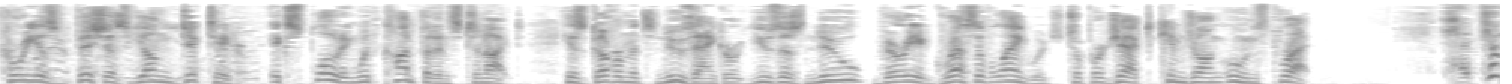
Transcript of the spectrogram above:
South Korea's vicious young dictator, exploding with confidence tonight. His government's news anchor uses new, very aggressive language to project Kim Jong un's threat. Kim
